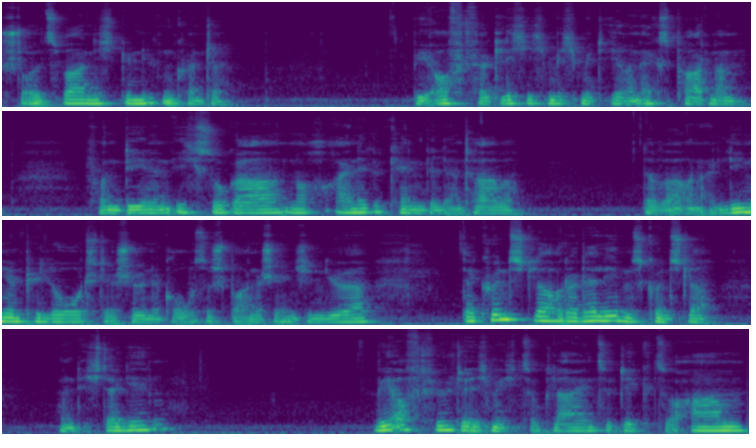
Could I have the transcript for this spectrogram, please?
stolz war, nicht genügen könnte. Wie oft verglich ich mich mit ihren Ex-Partnern, von denen ich sogar noch einige kennengelernt habe. Da waren ein Linienpilot, der schöne große spanische Ingenieur, der Künstler oder der Lebenskünstler. Und ich dagegen? Wie oft fühlte ich mich zu klein, zu dick, zu arm,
